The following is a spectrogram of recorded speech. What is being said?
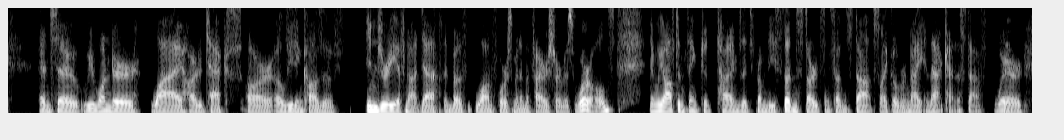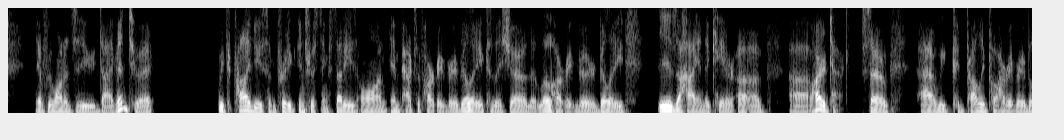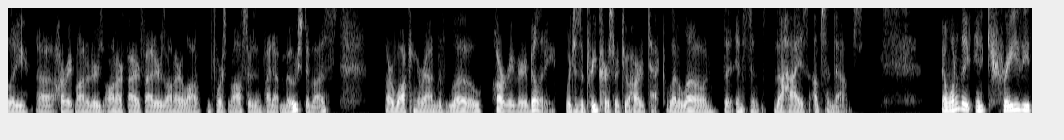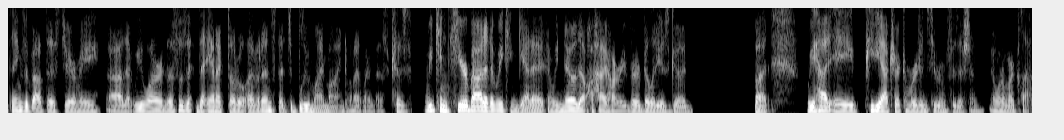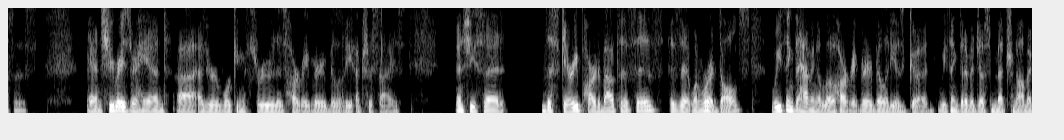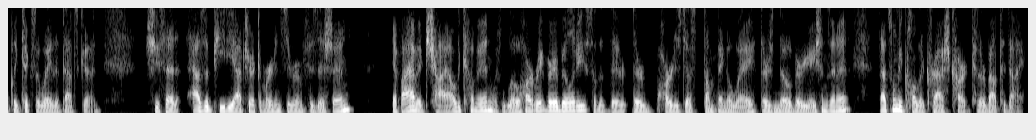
And so we wonder why heart attacks are a leading cause of injury, if not death, in both law enforcement and the fire service worlds. And we often think at times it's from these sudden starts and sudden stops, like overnight and that kind of stuff. Where yeah. if we wanted to dive into it, we could probably do some pretty interesting studies on impacts of heart rate variability because they show that low heart rate variability is a high indicator of uh, heart attack. So uh, we could probably put heart rate variability, uh, heart rate monitors on our firefighters, on our law enforcement officers, and find out most of us are walking around with low heart rate variability, which is a precursor to a heart attack, let alone the instant, the highs, ups and downs. And one of the crazy things about this, Jeremy, uh, that we learned, this is the anecdotal evidence that blew my mind when I learned this, because we can hear about it and we can get it, and we know that high heart rate variability is good. But we had a pediatric emergency room physician in one of our classes. And she raised her hand uh, as we were working through this heart rate variability exercise. And she said, the scary part about this is, is that when we're adults, we think that having a low heart rate variability is good. We think that if it just metronomically ticks away, that that's good. She said, as a pediatric emergency room physician, if I have a child come in with low heart rate variability so that their their heart is just thumping away, there's no variations in it, that's when we call it a crash cart because they're about to die.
